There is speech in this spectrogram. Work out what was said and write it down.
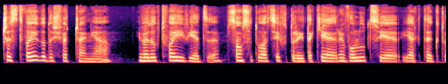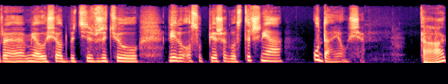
Czy z Twojego doświadczenia i według Twojej wiedzy są sytuacje, w której takie rewolucje, jak te, które miały się odbyć w życiu wielu osób 1 stycznia, udają się? Tak,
